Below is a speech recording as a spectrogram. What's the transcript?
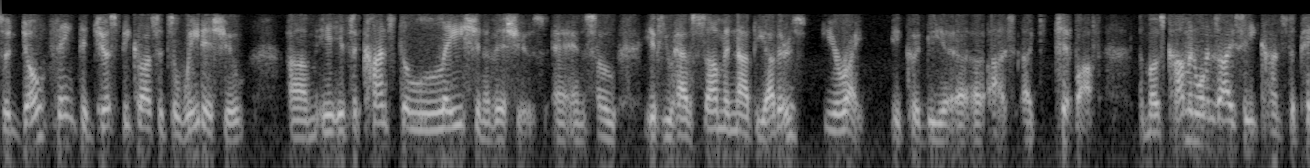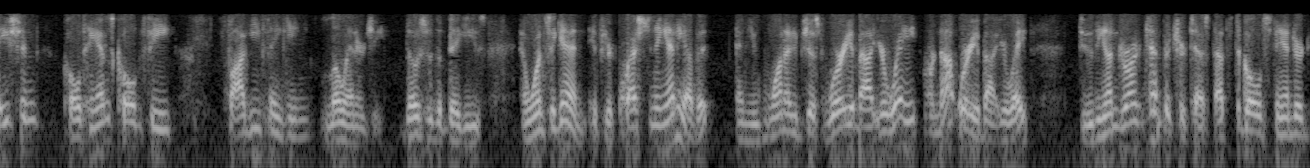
So don't think that just because it's a weight issue, um, it's a constellation of issues. And, so if you have some and not the others, you're right. It could be a, a, a tip off. The most common ones I see constipation, cold hands, cold feet, foggy thinking, low energy. Those are the biggies. And once again, if you're questioning any of it and you want to just worry about your weight or not worry about your weight, do the underarm temperature test. That's the gold standard,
